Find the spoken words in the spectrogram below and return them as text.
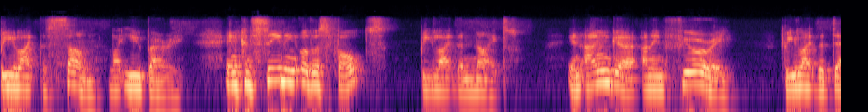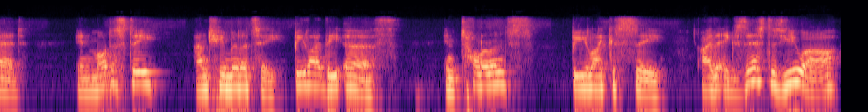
be like the sun, like you, Barry. In concealing others' faults, be like the night. In anger and in fury, be like the dead. In modesty and humility, be like the earth. In tolerance, be like a sea Either exist as you are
